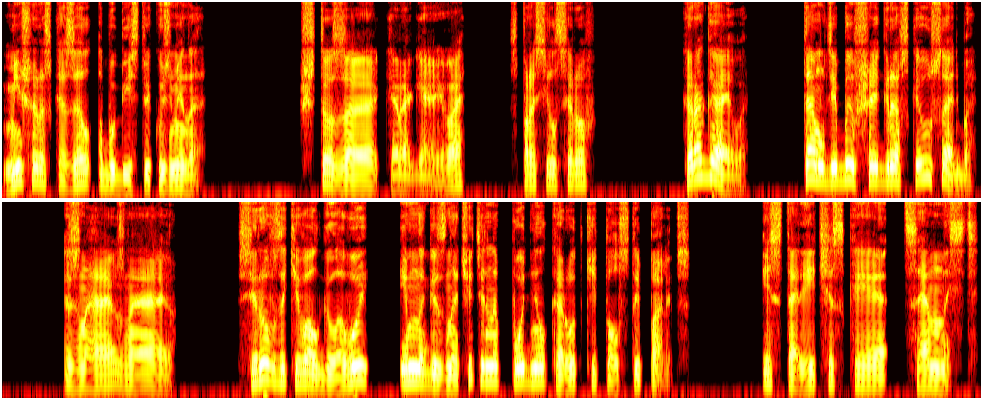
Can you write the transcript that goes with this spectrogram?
Миша рассказал об убийстве Кузьмина. «Что за Карагаева?» — спросил Серов. «Карагаева. Там, где бывшая графская усадьба». «Знаю, знаю». Серов закивал головой и многозначительно поднял короткий толстый палец. «Историческая ценность».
